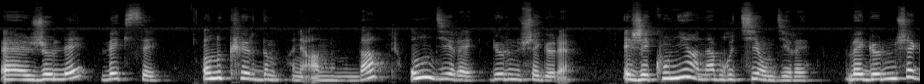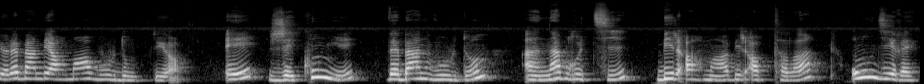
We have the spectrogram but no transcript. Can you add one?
Ee, je l'ai vexé. Onu kırdım hani anlamında. On dirait görünüşe göre. E j'ai cogné un abruti on dirait. Ve görünüşe göre ben bir ahmağa vurdum diyor. E j'ai cogné ve ben vurdum un abruti bir ahmağa bir aptala. On dirait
